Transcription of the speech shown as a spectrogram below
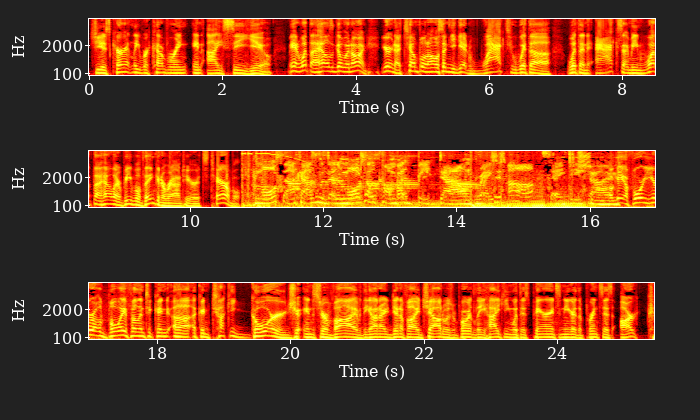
She is currently recovering in ICU. Man, what the hell's going on? You're in a temple and all of a sudden you get whacked with a with an axe. I mean, what the hell are people thinking around here? It's terrible. More sarcasm than a Mortal Kombat beatdown. Rated R. Safety show. Okay, a four-year-old boy fell into uh, a Kentucky gorge and survived. The unidentified child was reportedly hiking with his parents near the Princess Arch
